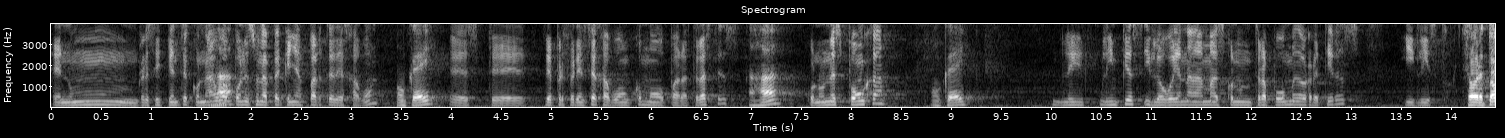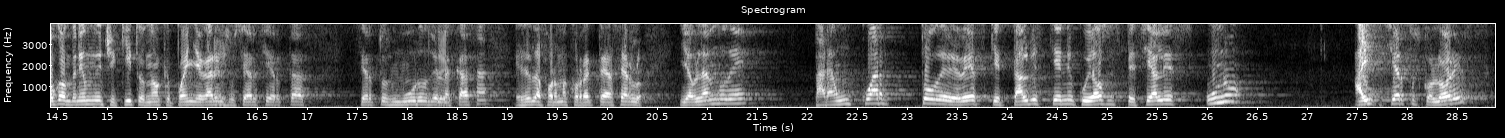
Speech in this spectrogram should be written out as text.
en un recipiente con agua Ajá. pones una pequeña parte de jabón. Ok, Este, de preferencia jabón como para trastes. ajá, Con una esponja ok. li- limpias y luego ya nada más con un trapo húmedo retiras y listo. Sobre todo cuando tenemos niños chiquitos, ¿no? Que pueden llegar a ensuciar ciertas, ciertos muros de la casa. Esa es la forma correcta de hacerlo. Y hablando de, para un cuarto de bebés que tal vez tiene cuidados especiales, uno, hay ciertos colores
